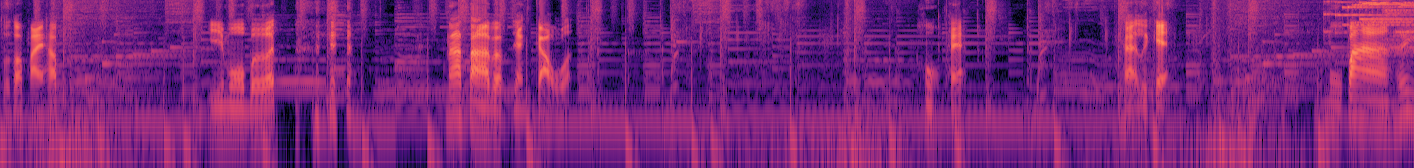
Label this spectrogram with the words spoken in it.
ตัวต่อไปครับ อีโมเบิร์ด หน้าตาแบบอย่างเก่าอะโหแพะ แพะหรือแกะ หมูป่า เฮ้ย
